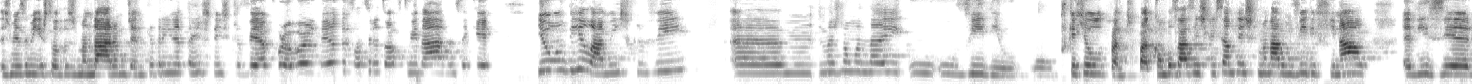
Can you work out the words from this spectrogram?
as minhas amigas todas mandaram-me, gente, Catarina, tens de inscrever, por amor de Deus, pode ser a tua oportunidade, não sei o quê. E eu um dia lá me inscrevi, um, mas não mandei o, o vídeo, o, porque aquilo, pronto, para completar a inscrição tens que mandar um vídeo final a dizer,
